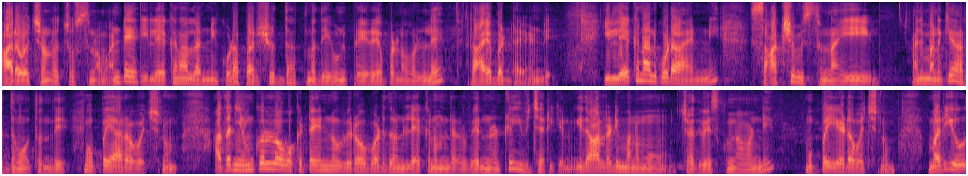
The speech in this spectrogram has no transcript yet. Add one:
ఆరవచనంలో చూస్తున్నాం. అంటే ఈ లేఖనాలన్నీ కూడా పరిశుద్ధాత్మ దేవుని ప్రేరేపణ వల్లే రాయబడ్డాయండి. ఈ లేఖనాలు కూడా ఆయన్ని సాక్ష్యం ఇస్తున్నాయి. అని మనకి అర్థమవుతుంది. ముప్పై ఆరో వచనం. అతని ఎముకల్లో ఒకటైను విరవబడదని లేఖనం నెరవేరినట్లు ఇవి జరిగాను. ఇది ఆల్రెడీ మనము చదివేసుకున్నామండి. ముప్పై ఏడవ వచనం. మరియు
